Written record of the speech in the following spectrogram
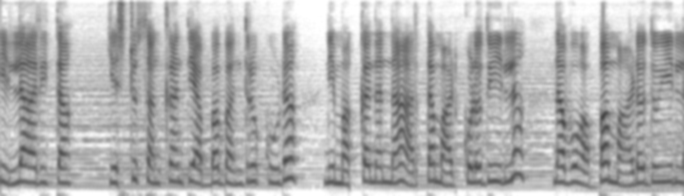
ಇಲ್ಲ, ಹರಿತಾ. ಎಷ್ಟು ಸಂಕ್ರಾಂತಿ ಹಬ್ಬ ಬಂದರೂ ಕೂಡ ನಿಮ್ಮ ಅಕ್ಕನನ್ನ ಅರ್ಥ ಮಾಡ್ಕೊಳ್ಳೋದು ಇಲ್ಲ, ನಾವು ಹಬ್ಬ ಮಾಡೋದು ಇಲ್ಲ,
